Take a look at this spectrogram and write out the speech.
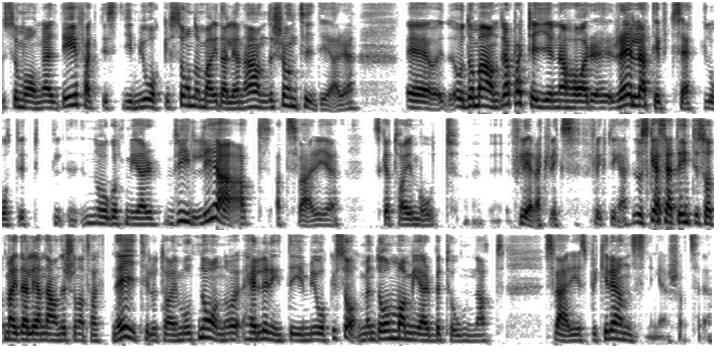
så många, det är faktiskt Jimmy Åkesson och Magdalena Andersson tidigare. Eh, och de andra partierna har relativt sett låtit något mer villiga att, att Sverige ska ta emot flera krigsflyktingar. Då ska jag säga att det är inte så att Magdalena Andersson har sagt nej till att ta emot någon och heller inte Jimmy Åkesson, men de har mer betonat Sveriges begränsningar så att säga.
